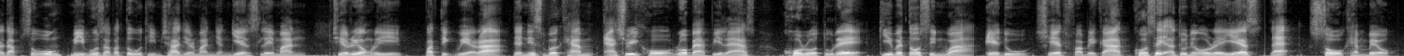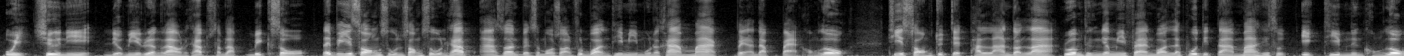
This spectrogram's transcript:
ระดับสูง มีผู้สัประตูทีมชาติเยอรมันอย่างเยนสเลมัน เทียรี่องรีปาติกเวียร่า เดนิสเบอร์แคมป์แอชลีย์โค โรเบร์ปีเลส โคโรตูเร่กิเบโตซินวา เอดู เชสฟาเบกาสโคเซอันโตนิโอเรเยส และโซแคมเบล อุ้ย ชื่อนี้เดี๋ยวมีเรื่องเล่านะครับสำหรับบิ๊กโซ ในปี 2020 ครับ อาร์ซอลเป็นสโมสรฟุตบอลที่มีมูลค่ามากเป็นอันดับ 8 ของโลกที่ 2.7 พันล้านดอลลาร์ รวมถึงยังมีแฟนบอลและผู้ติดตามมากที่สุดอีกทีมหนึ่งของโลก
